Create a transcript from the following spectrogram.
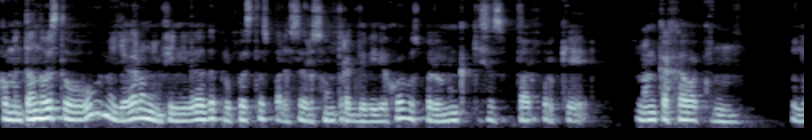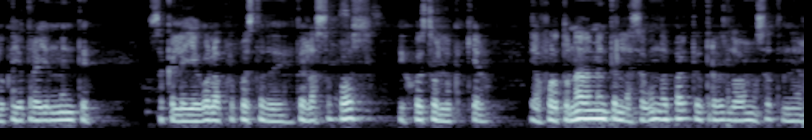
comentando esto, me llegaron infinidad de propuestas para hacer soundtrack de videojuegos, pero nunca quise aceptar porque no encajaba con lo que yo traía en mente. Hasta que le llegó la propuesta de The Last of Us, dijo esto es lo que quiero. Y afortunadamente en la segunda parte otra vez lo vamos a tener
